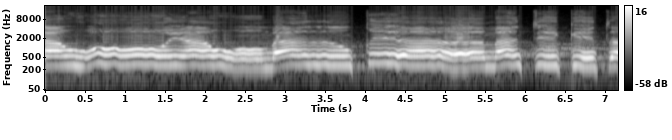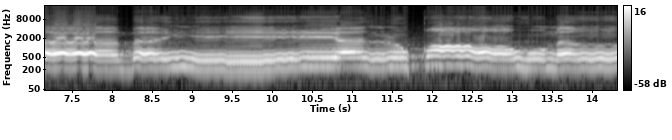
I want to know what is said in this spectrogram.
له يوم القيامة كتابا يلقاه منشورا.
